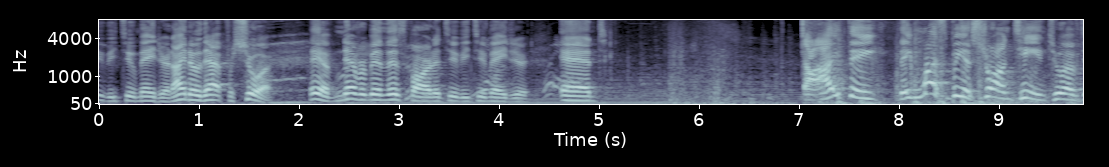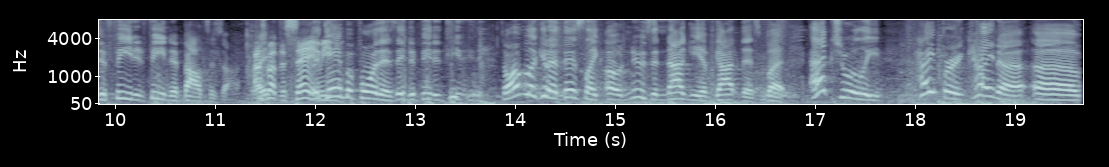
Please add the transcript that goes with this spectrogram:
2v2 major, and I know that for sure. They have never been this far in a 2v2 major, and I think they must be a strong team to have defeated Fiend and Baltazar. Right? I was about to say, The I mean- game before this, they defeated Team. So I'm looking at this like, oh, Neuz and Nagi have got this, but actually, Hyper and Kyna, uh,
